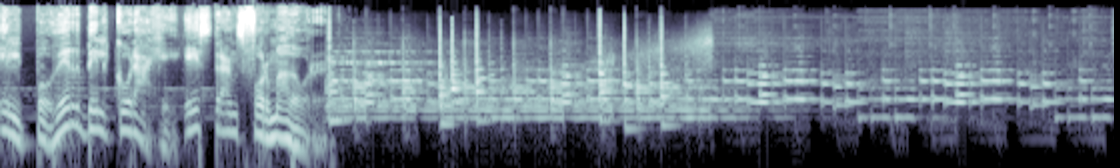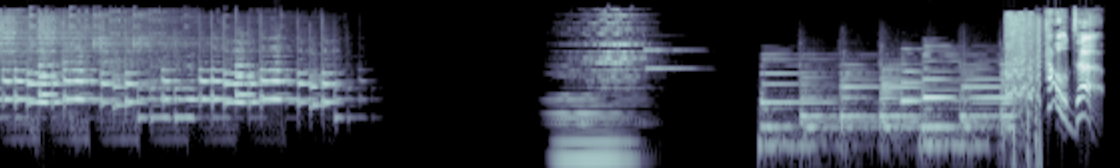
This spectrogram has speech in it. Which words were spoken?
El poder del coraje es transformador. Hold up.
